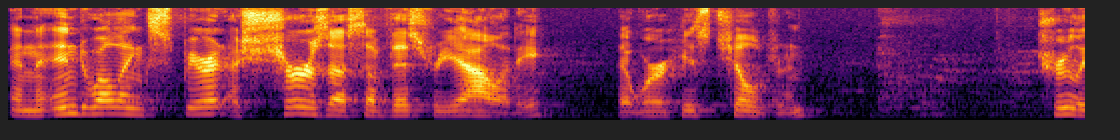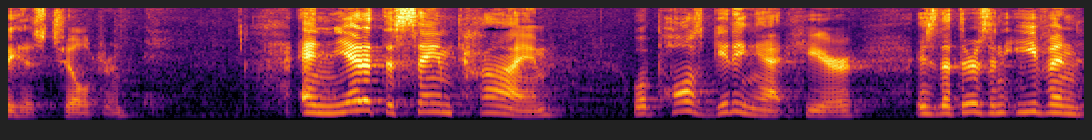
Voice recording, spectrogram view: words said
and the indwelling Spirit assures us of this reality that we're His children, truly His children. And yet, at the same time, what Paul's getting at here is that there's an even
